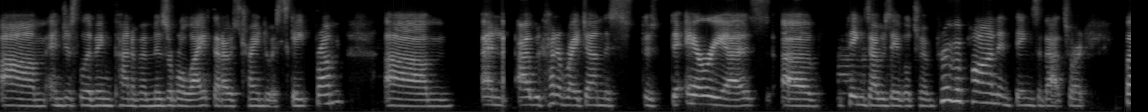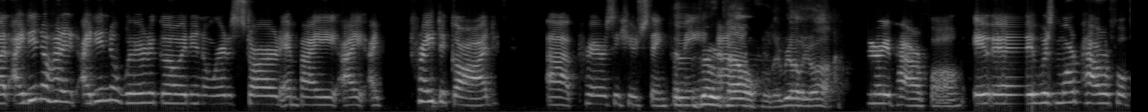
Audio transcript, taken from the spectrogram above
um, and just living kind of a miserable life that I was trying to escape from. Um, and I would kind of write down this the, the areas of things I was able to improve upon and things of that sort. But I didn't know how to. I didn't know where to go. I didn't know where to start. And by I, I prayed to God. Uh, prayer is a huge thing for me. Very um, powerful. They really are very powerful. It, it, it, was more powerful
